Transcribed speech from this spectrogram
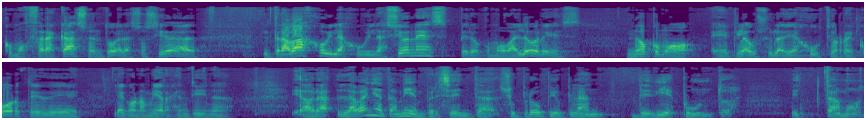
como fracaso en toda la sociedad. El trabajo y las jubilaciones, pero como valores, no como eh, cláusula de ajuste o recorte de la economía argentina. Ahora, La Baña también presenta su propio plan de 10 puntos. Estamos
